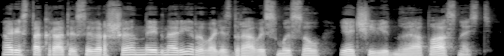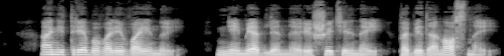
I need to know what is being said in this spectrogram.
Аристократы совершенно игнорировали здравый смысл и очевидную опасность. Они требовали войны, немедленной, решительной, победоносной.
